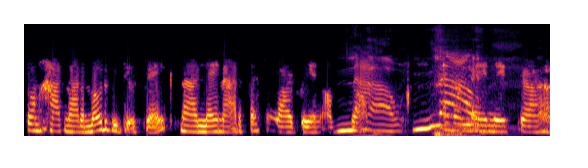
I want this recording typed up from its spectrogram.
dan ga ik naar de modebibliotheek, naar Lena de Fashion Library in Amsterdam. Nou, En dan Nou, leen ik. eh,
